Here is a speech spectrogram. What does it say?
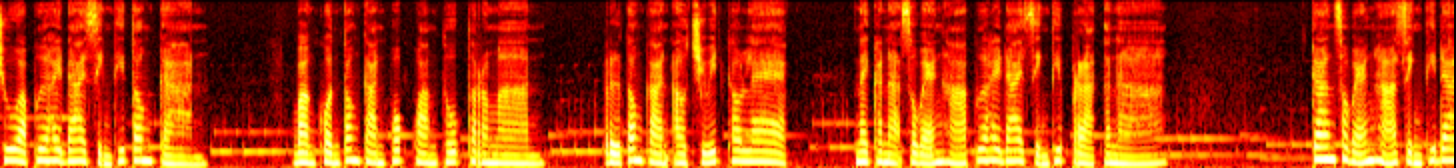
ชั่วเพื่อให้ได้สิ่งที่ต้องการ บางคนต้องการพบความทุกข์ทรมาน หรือต้องการเอาชีวิตเข้าแลก ในขณะแสวงหาเพื่อให้ได้สิ่งที่ปรารถนา การแสวงหาสิ่งที่ได้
